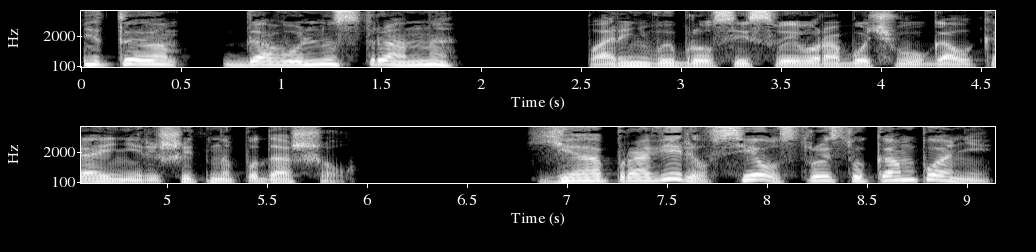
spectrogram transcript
это довольно странно». Парень выбрался из своего рабочего уголка и нерешительно подошел. «Я проверил все устройства компании,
